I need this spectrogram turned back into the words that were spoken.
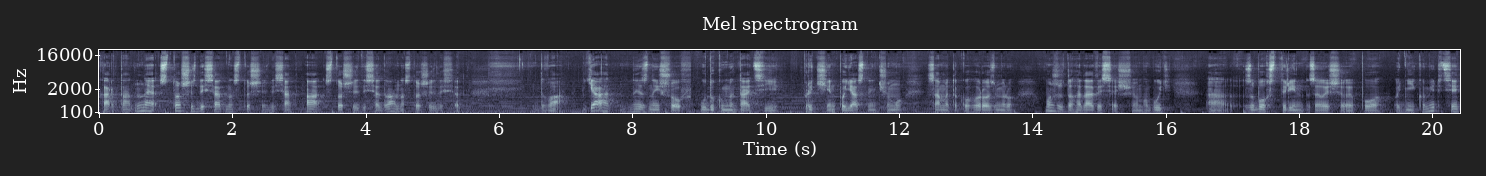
карта не 160 на 160, а 162 на 162. Я не знайшов у документації причин, пояснень, чому саме такого розміру. Можу здогадатися, що, мабуть, е, з обох сторін залишили по одній комірці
